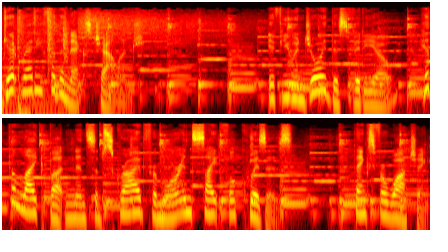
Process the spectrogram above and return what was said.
Get ready for the next challenge. If you enjoyed this video, hit the like button and subscribe for more insightful quizzes. Thanks for watching.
